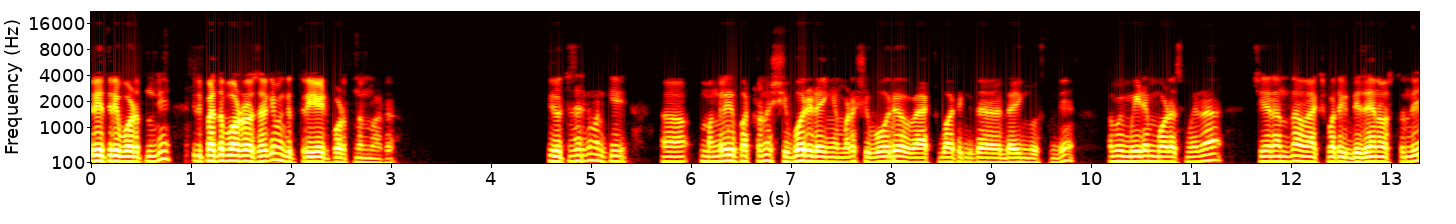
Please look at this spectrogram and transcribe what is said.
త్రీ త్రీ పడుతుంది. ఇది పెద్ద బోర్డర్ వచ్చేసరికి మీకు త్రీ ఎయిట్ పడుతుంది అనమాట ఇది వచ్చేసరికి మనకి మంగళగిరి పట్లోనే షిబోరి డైయింగ్ అనమాట షిబోరి వ్యాక్స్ బాతింగ్ డైయింగ్ వస్తుంది. మీ మీడియం బోర్డర్స్ మీద చీర అంతా వ్యాక్స్ బాతిక్ డిజైన్ వస్తుంది.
